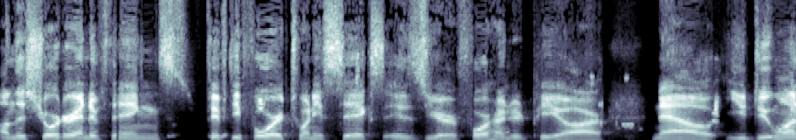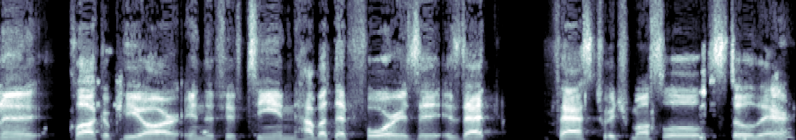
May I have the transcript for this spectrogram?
On the shorter end of things, 54.26 is your 400 PR. Now, you do want to clock a PR in the 15. How about that four? Is it is that fast twitch muscle still there?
